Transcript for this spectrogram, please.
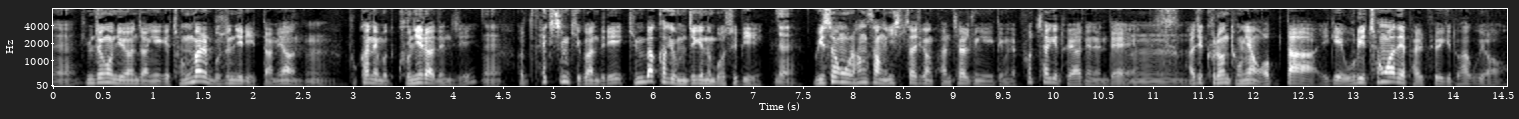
예. 김정은 위원장에게 정말 무슨 일이 있다면 음. 북한의 뭐 군이라든지 네. 어떤 핵심 기관들이 긴박하게 움직이는 모습이 네. 위성으로 항상 24시간 관찰 중이기 때문에 포착이 돼야 되는데 음. 아직 그런 동향 없다. 이게 우리 청와대 발표이기도 하고요.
